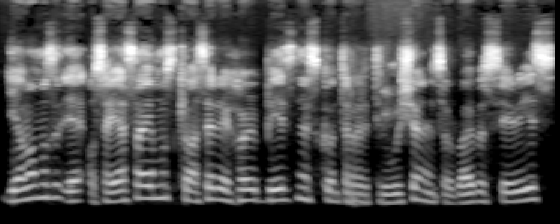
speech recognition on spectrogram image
ya vamos, ya- o sea, ya sabemos que va a ser el Hurt Business contra Retribution en Survivor Series.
